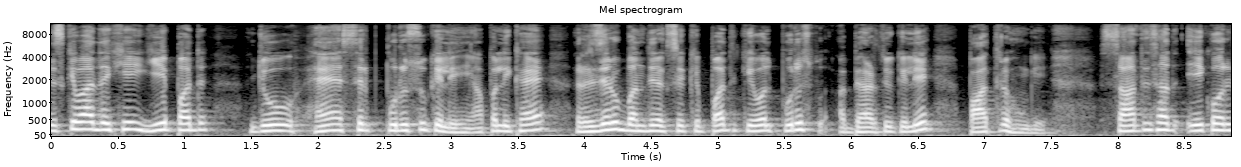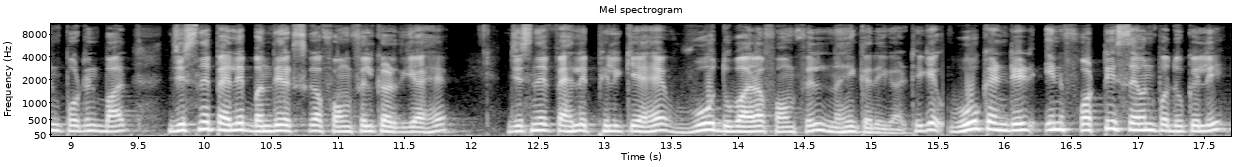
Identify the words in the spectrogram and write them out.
इसके बाद देखिए, ये पद जो हैं सिर्फ़ पुरुषों के लिए यहाँ पर लिखा है, रिज़र्व बंदी रक्षक के पद केवल पुरुष अभ्यर्थियों के लिए पात्र होंगे। साथ ही साथ एक और इम्पोर्टेंट बात, जिसने पहले बंदी रक्षक का फॉर्म फिल कर दिया है, जिसने पहले फिल किया है, वो दोबारा फॉर्म फिल नहीं करेगा, ठीक है? वो कैंडिडेट इन 47 पदों के लिए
